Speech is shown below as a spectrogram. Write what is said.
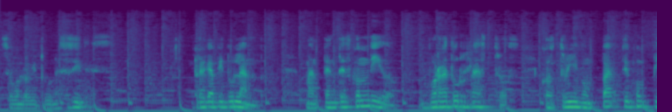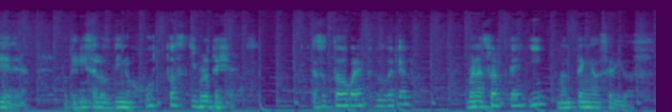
según lo que tú necesites. Recapitulando, Mantente escondido, borra tus rastros, construye con pacto y con piedra, utiliza los dinos justos y protégelos. Eso es todo para este tutorial. Buena suerte y manténganse vivos.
